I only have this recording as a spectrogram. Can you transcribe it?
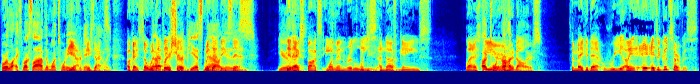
for Xbox Live, then one twenty a year Yeah, for Game exactly. Pass. Okay, so with And that I'm being sure said, PS with Now that being is said, did Xbox even release enough games last Oh, year 20 or hundred dollars. to make it that real? I mean, it, it's a good service,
